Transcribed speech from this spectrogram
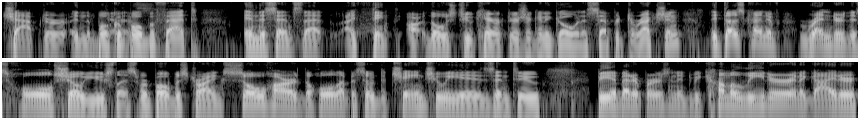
chapter in the book of Yes. Boba Fett. In the sense that I think are, those two characters are going to go in a separate direction. It does kind of render this whole show useless, where Boba's trying so hard the whole episode to change who he is and to be a better person and to become a leader and a guider,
